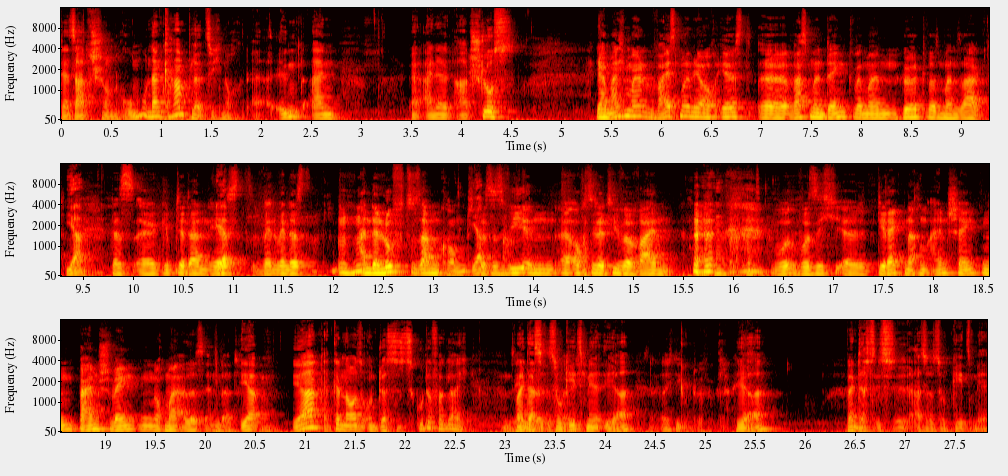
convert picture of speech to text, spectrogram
der Satz schon rum und dann kam plötzlich noch äh, irgendein, eine Art Schluss. Ja, manchmal weiß man ja auch erst, äh, was man denkt, wenn man hört, was man sagt. Ja. Das äh, gibt ja dann erst, wenn, wenn das an der Luft zusammenkommt. Ja. Das ist wie ein äh, oxidativer Wein, wo, wo sich äh, direkt nach dem Einschenken, beim Schwenken nochmal alles ändert. Ja, ja, genau so. Und das ist ein guter Vergleich. Weil das, guter so geht es mir, ja, Ein richtig guter Vergleich. ja. Weil das ist, äh, also so geht es mir äh,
